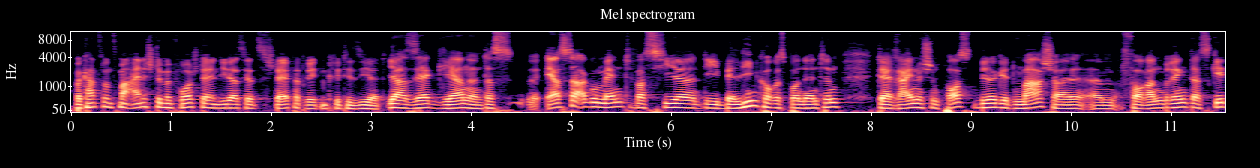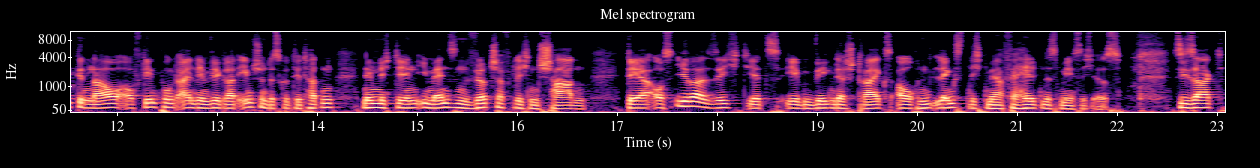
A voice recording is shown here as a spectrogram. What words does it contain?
Aber kannst du uns mal eine Stimme vorstellen, die das jetzt stellvertretend kritisiert? Ja, sehr gerne. Das äh, erste Argument, was hier die Berlin-Korrespondentin der Rheinischen Post, Birgit Marschall, ähm, voranbringt. Das geht genau auf den Punkt ein, den wir gerade eben schon diskutiert hatten, nämlich den immensen wirtschaftlichen Schaden, der aus ihrer Sicht jetzt eben wegen der Streiks auch längst nicht mehr verhältnismäßig ist. Sie sagt,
